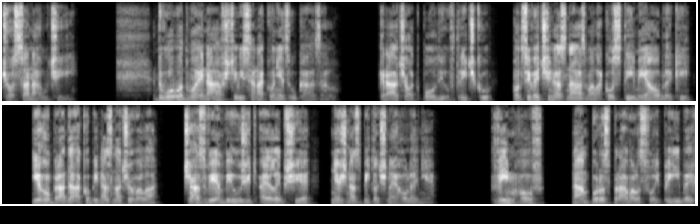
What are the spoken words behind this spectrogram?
čo sa naučí. Dôvod mojej návštevy sa nakoniec ukázal. Kráčal k pódiu v tričku, hoci väčšina z nás mala kostýmy a obleky, jeho brada akoby naznačovala, čas viem využiť aj lepšie, než na zbytočné holenie. Wim Hof nám porozprával svoj príbeh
